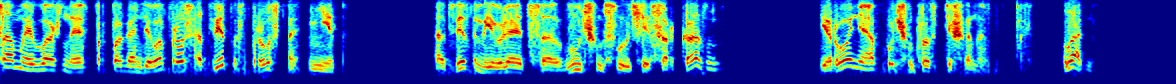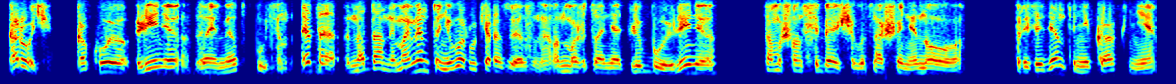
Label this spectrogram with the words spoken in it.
самые важные в пропаганде вопросы ответов просто нет. Ответом является в лучшем случае сарказм, ирония, а в худшем просто тишина. Ладно. Короче, какую линию займет Путин? Это на данный момент у него руки развязаны. Он может занять любую линию, потому что он себя еще в отношении нового президента никак не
